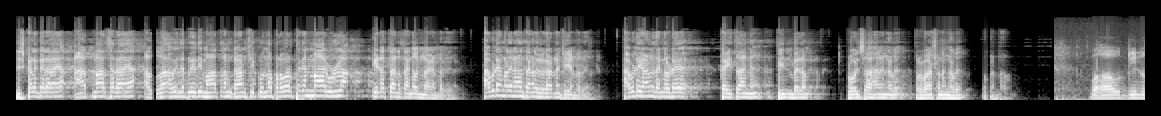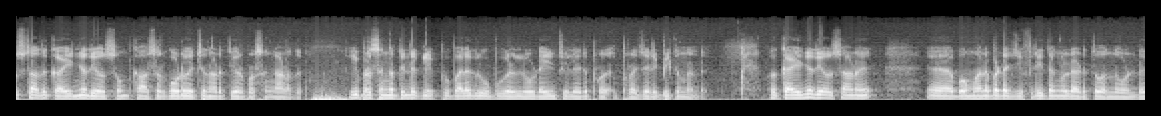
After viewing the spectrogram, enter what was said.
നിഷ്കളങ്കരായ ആത്മാർത്ഥരായ അള്ളാഹുവിന്റെ പ്രീതി മാത്രം കാണിക്കുന്ന പ്രവർത്തകന്മാരുള്ള ഇടത്താണ് തങ്ങൾ ഉണ്ടാകേണ്ടത്. അവിടങ്ങളിലാണ് തങ്ങൾ ഉദ്ഘാടനം ചെയ്യേണ്ടത്? അവിടെയാണ് തങ്ങളുടെ കൈത്താങ് പിൻബലം പ്രോത്സാഹനങ്ങൾ പ്രഭാഷണങ്ങൾ ഒക്കെ ഉണ്ടാവും ബഹാവുദ്ദീൻ ഉസ്താദ് കഴിഞ്ഞ ദിവസം കാസർഗോഡ് വെച്ച് നടത്തിയ ഒരു പ്രസംഗമാണത്. ഈ പ്രസംഗത്തിന്റെ ക്ലിപ്പ് പല ഗ്രൂപ്പുകളിലൂടെയും ചിലർ പ്രചരിപ്പിക്കുന്നുണ്ട്. അപ്പോൾ കഴിഞ്ഞ ദിവസമാണ് ബഹുമാനപ്പെട്ട ജിഫ്രി തങ്ങളുടെ അടുത്ത് വന്നുകൊണ്ട്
